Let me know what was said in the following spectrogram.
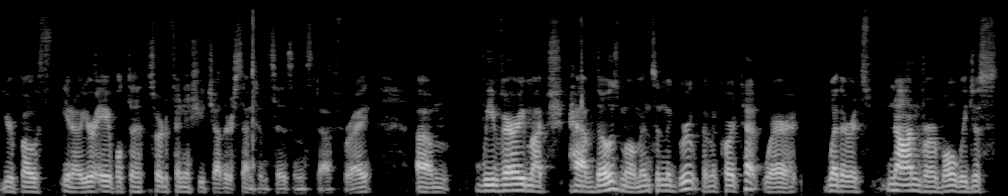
you're both, you know, you're able to sort of finish each other's sentences and stuff, right? Um, we very much have those moments in the group in the quartet where whether it's nonverbal, we just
